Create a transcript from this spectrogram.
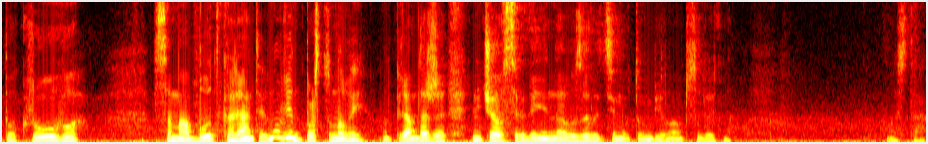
по кругу. Сама будка, гляньте, ну він просто новий. От прям навіть нічого всередині не возили цим автомобілем, абсолютно. Ось так.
